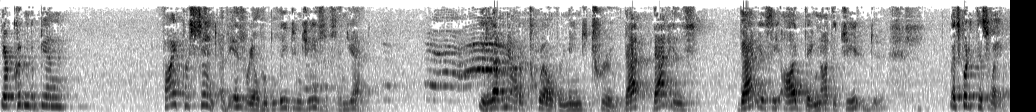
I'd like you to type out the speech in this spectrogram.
There couldn't have been 5% of Israel who believed in Jesus, and yet 11 out of 12 remained true. That, that, is, that is the odd thing, not that. Let's put it this way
